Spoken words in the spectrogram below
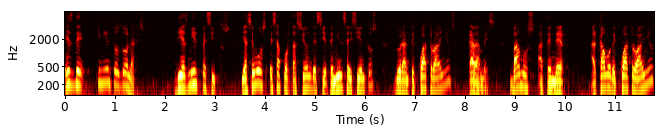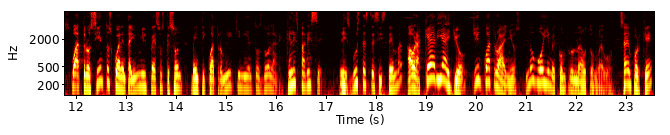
es de 500 dólares, 10 mil pesitos? Y hacemos esa aportación de 7600 durante cuatro años cada mes. Vamos a tener al cabo de cuatro años, 441 mil pesos, que son 24 mil 500 dólares. ¿Qué les parece? ¿Les gusta este sistema? Ahora, ¿qué haría yo? Yo en cuatro años no voy y me compro un auto nuevo. ¿Saben por qué?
